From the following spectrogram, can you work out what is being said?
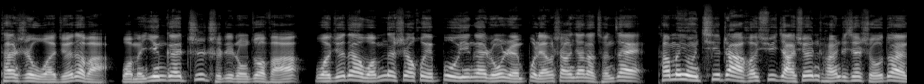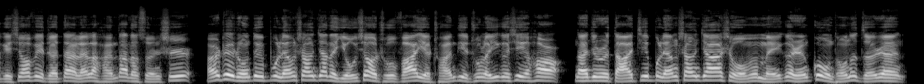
但是我觉得吧，我们应该支持这种做法。我觉得我们的社会不应该容忍不良商家的存在，他们用欺诈和虚假宣传这些手段给消费者带来了很大的损失。而这种对不良商家的有效处罚，也传递出了一个信号，那就是打击不良商家是我们每一个人共同的责任。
